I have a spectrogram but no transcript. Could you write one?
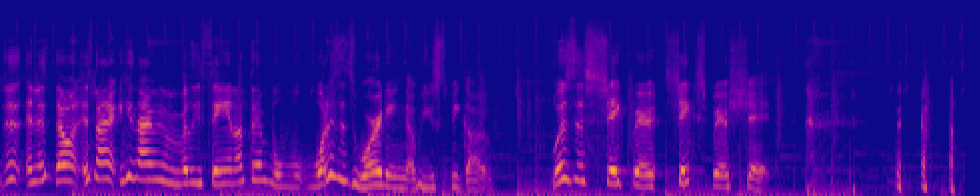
this, and it's don't it's not he's not even really saying nothing. But what is this wording of you speak of? What is this Shakespeare Shakespeare shit?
